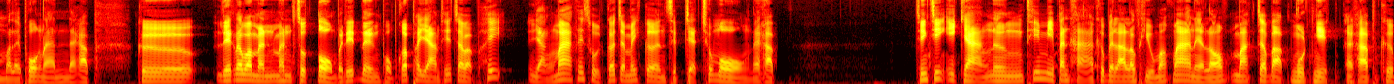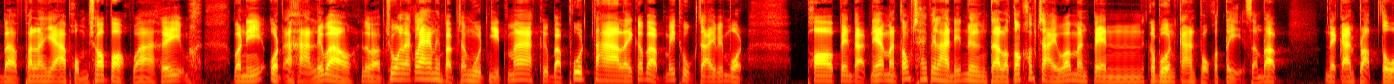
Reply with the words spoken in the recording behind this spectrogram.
มอะไรพวกนั้นนะครับ คือเรียกได้ว่ามันมันสุดโต่งไปนิดนึง ผมก็พยายามที่จะแบบเฮ้ยอย่างมากที่สุดก็จะไม่เกิน 17 ชั่วโมงนะครับ จริง ๆ อีกอย่างหนึ่งที่มีปัญหาคือเวลาเราผิวมากๆเนี่ยเรามักจะแบบหงุดหงิดนะครับคือแบบภรรยาผมชอบบอกว่าเฮ้ยวันนี้อดอาหารหรือเปล่าแบบช่วงแรกๆเนี่ยแบบจะหงุดหงิดมากคือแบบพูดตาอะไรก็แบบไม่ถูกใจไปหมด พอเป็นแบบนี้มันต้องใช้เวลานิดนึง แต่เราต้องเข้าใจว่ามันเป็นกระบวนการปกติสำหรับในการปรับตัว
